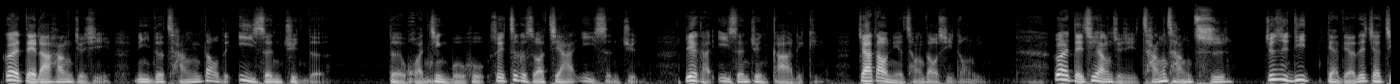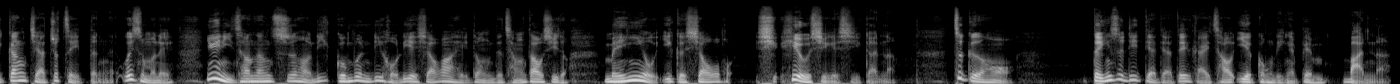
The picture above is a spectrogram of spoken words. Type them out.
各位第六项就是你的肠道的益生菌的的环境不好，所以这个时候要加益生菌，列卡益生菌加进去，加到你的肠道系统里。各位第七项就是常常吃。就是你嗲嗲在家一刚夹就这等为什么呢？因为你常常吃哈，你根本你好，你的消化系统，你的肠道系统没有一个消化休息的时间呐。这个哈，等于是你嗲嗲在改超，叶功能也变慢了，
